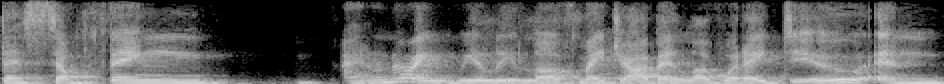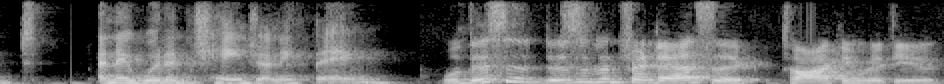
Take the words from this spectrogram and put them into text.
there's something i don't know i really love my job i love what i do and and i wouldn't change anything well, this is this has been fantastic talking with you.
